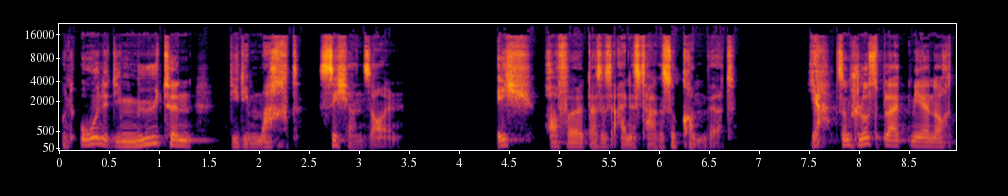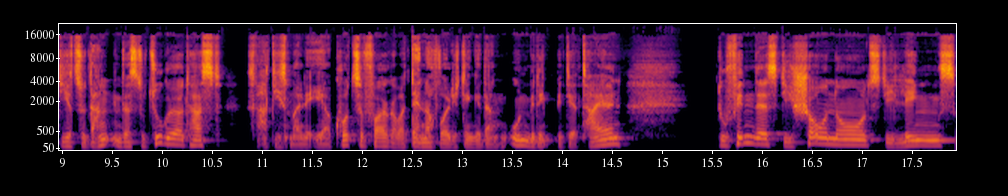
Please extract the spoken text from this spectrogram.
und ohne die Mythen, die die Macht sichern sollen. Ich hoffe, dass es eines Tages so kommen wird. Ja, zum Schluss bleibt mir noch dir zu danken, dass du zugehört hast. Es war diesmal eine eher kurze Folge, aber dennoch wollte ich den Gedanken unbedingt mit dir teilen. Du findest die Show Notes, die Links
